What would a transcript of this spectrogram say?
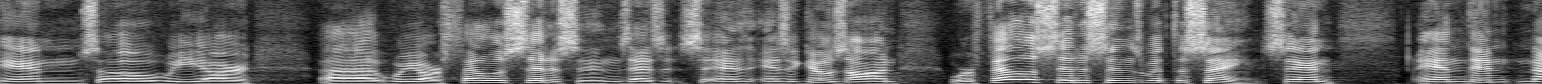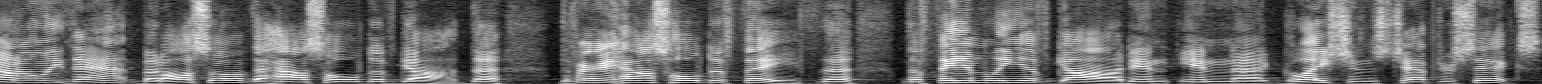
And so we are, uh, we are fellow citizens, as it, as, as it goes on. We're fellow citizens with the saints. And, and then not only that, but also of the household of God, the, the very household of faith, the, the family of God. In, in uh, Galatians chapter 6,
